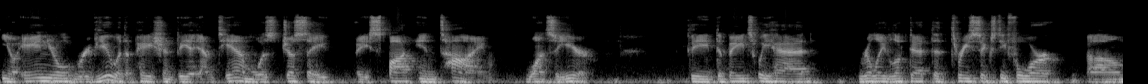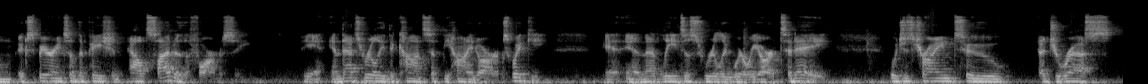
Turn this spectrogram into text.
you know annual review of the patient via MTM was just a, a spot in time once a year the debates we had really looked at the 364 um, experience of the patient outside of the pharmacy. And that's really the concept behind RxWiki. And, and that leads us really where we are today, which is trying to address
